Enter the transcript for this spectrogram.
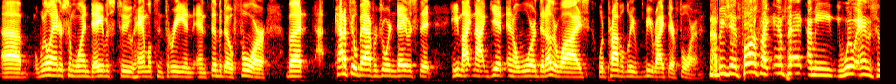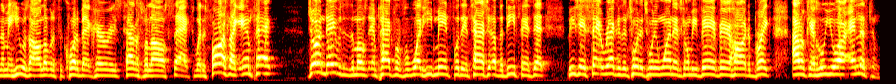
uh, Will Anderson one, Davis two, Hamilton three, and, and Thibodeaux four. But I kind of feel bad for Jordan Davis that he might not get an award that otherwise would probably be right there for him. Now, BJ, as far as like impact, I mean, Will Anderson, I mean, he was all over the quarterback hurries, tackles for loss, sacks. But as far as like impact, Jordan Davis is the most impactful for what he meant for the entirety of the defense. That BJ set records in 2021 that's going to be very, very hard to break. I don't care who you are. And listen,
